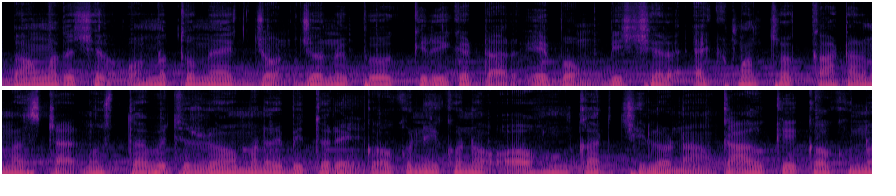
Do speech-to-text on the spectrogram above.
বাংলাদেশের অন্যতম একজন জনপ্রিয় ক্রিকেটার এবং বিশ্বের একমাত্র কাটার মাস্টার মুস্তাফিজুর রহমানের ভিতরে কখনোই কোনো অহংকার ছিল না। কাউকে কখনো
